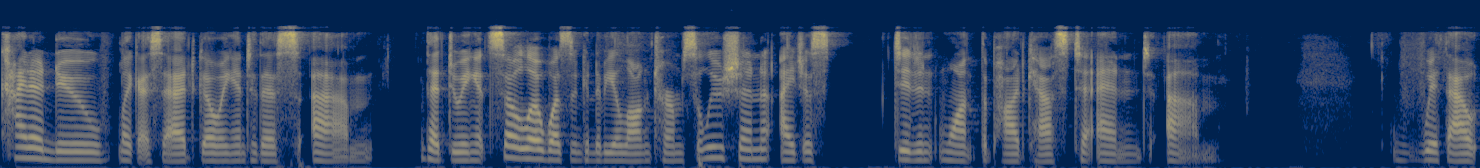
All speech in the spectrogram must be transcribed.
kind of knew, like I said, going into this, um, that doing it solo wasn't going to be a long term solution. I just didn't want the podcast to end um, without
